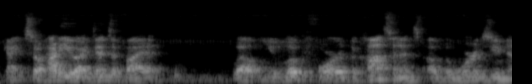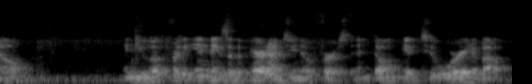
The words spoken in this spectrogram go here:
Okay, so how do you identify it? Well, you look for the consonants of the words you know, and you look for the endings of the paradigms you know first, and don't get too worried about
